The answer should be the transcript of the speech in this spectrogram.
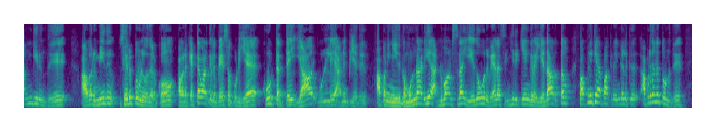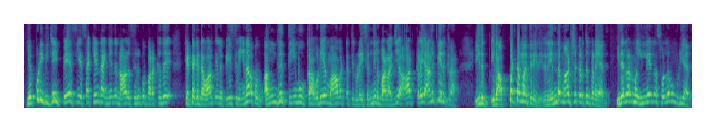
அங்கிருந்து அவர் மீது செருப்பு விழுவதற்கும் அவரை கெட்ட வார்த்தையில் பேசக்கூடிய கூட்டத்தை யார் உள்ளே அனுப்பியது? அப்போ நீங்கள் இதுக்கு முன்னாடியே அட்வான்ஸ்டாக ஏதோ ஒரு வேலை செஞ்சிருக்கீங்கிற யதார்த்தம் பப்ளிக்காக பார்க்குற எங்களுக்கு அப்படி தானே தோணுது? எப்படி விஜய் பேசிய செகண்ட் அங்கேருந்து நாலு செருப்பு பறக்குது? கெட்ட கெட்ட வார்த்தையில் பேசுறீங்கன்னா அப்போ அங்கு திமுகவுடைய மாவட்டத்தினுடைய செந்தில் பாலாஜி ஆட்களை அனுப்பியிருக்கிறார். இது இது அப்பட்டமாக தெரியுது. இதில் எந்த மாற்று கருத்தும் கிடையாது. இதெல்லாம் நம்ம இல்லைன்னா சொல்லவும் முடியாது.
